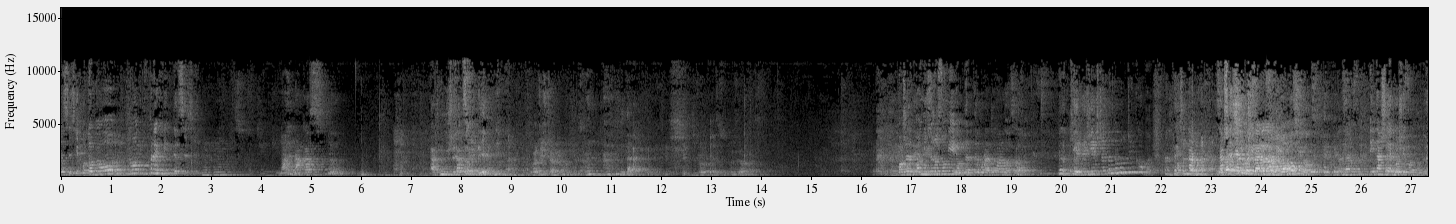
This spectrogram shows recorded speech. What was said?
decyzję, bo to było no, wbrew ich decyzji. No ale nakaz był. Administracyjny. 20 minut. Tak. Może oni zrozumieją tę tę uratowaną osobę. Kiedyś jeszcze będą nam dziękować. Może nam nasze ego się podbuduje. I nasze ego się podbuduje.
